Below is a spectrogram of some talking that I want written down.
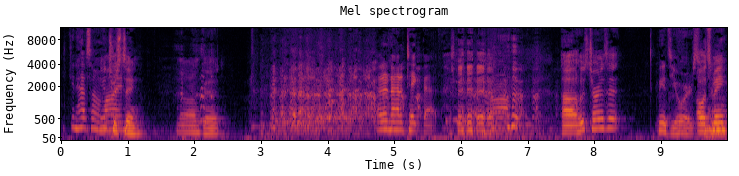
You can have some of mine. Interesting. No, I'm good. I don't know how to take that. Uh, whose turn is it? I think it's yours. Oh, it's me.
